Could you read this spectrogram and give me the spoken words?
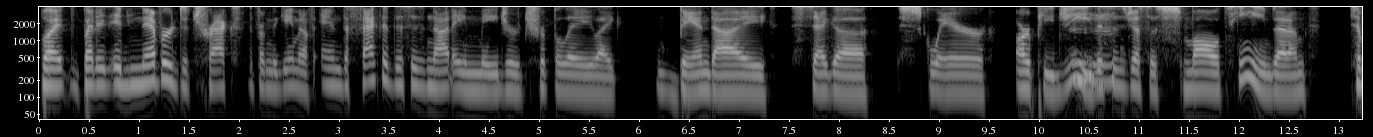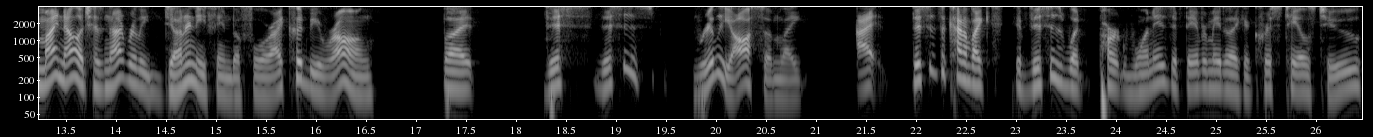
But but it, it never detracts from the game enough. And the fact that this is not a major AAA like Bandai, Sega, Square RPG, this Mhm. is just a small team that I'm to my knowledge has not really done anything before. I could be wrong, but this this is really awesome. Like I this is the kind of like if this is what part 1 is, if they ever made like a Cris Tales 2,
